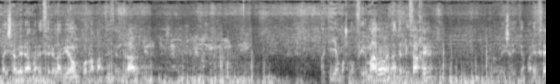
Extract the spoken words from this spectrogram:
vais a ver aparecer el avión por la parte central. Aquí ya hemos confirmado el aterrizaje. Lo veis ahí que aparece.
